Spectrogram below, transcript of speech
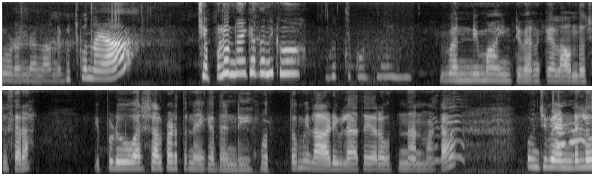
చూడండి ఎలా ఉన్నాయి. గుచ్చుకున్నాయా? చెప్పులు ఉన్నాయి కదా నీకు? గుచ్చుకుంటున్నాయి. ఇవన్నీ మా ఇంటి వెనక ఎలా ఉందో చూసారా? ఇప్పుడు వర్షాలు పడుతున్నాయి కదండి. మొత్తం ఇలా అడవిలా తయారవుతుంది అనమాట కొంచెం ఎండలు.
